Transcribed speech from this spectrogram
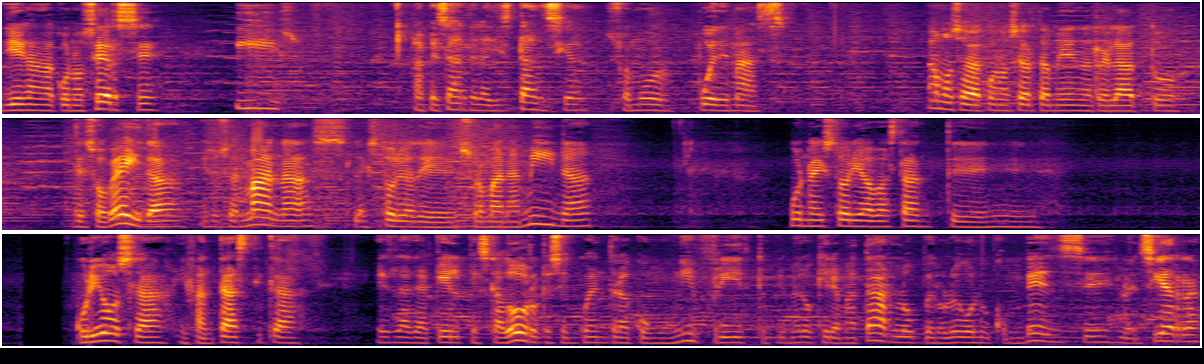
llegan a conocerse y a pesar de la distancia, su amor puede más. Vamos a conocer también el relato de Sobeida y sus hermanas, la historia de su hermana Mina, una historia bastante curiosa y fantástica es la de aquel pescador que se encuentra con un Ifrit que primero quiere matarlo, pero luego lo convence, lo encierra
